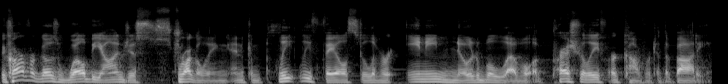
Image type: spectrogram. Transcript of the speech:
The Carver goes well beyond just struggling and completely fails to deliver any notable level of pressure relief or comfort to the body.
